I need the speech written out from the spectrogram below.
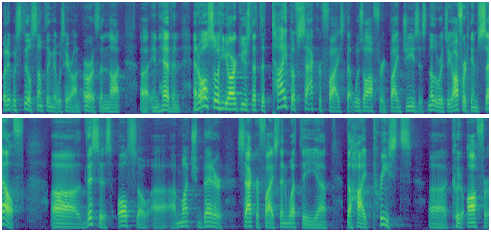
but it was still something that was here on earth and not uh, in heaven. And also he argues that the type of sacrifice that was offered by Jesus, in other words, he offered himself, uh, this is also a, a much better sacrifice than what the, uh, the high priests uh, could offer.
